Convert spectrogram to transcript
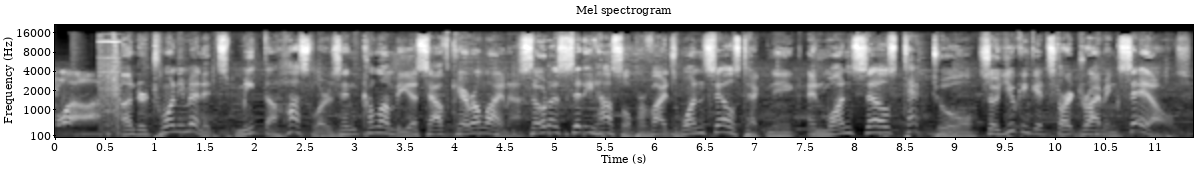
fluff. Under 20 minutes, meet the hustlers in Columbia, South Carolina. Soda City Hustle provides one sales technique and one sales tech tool so you can get start driving sales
